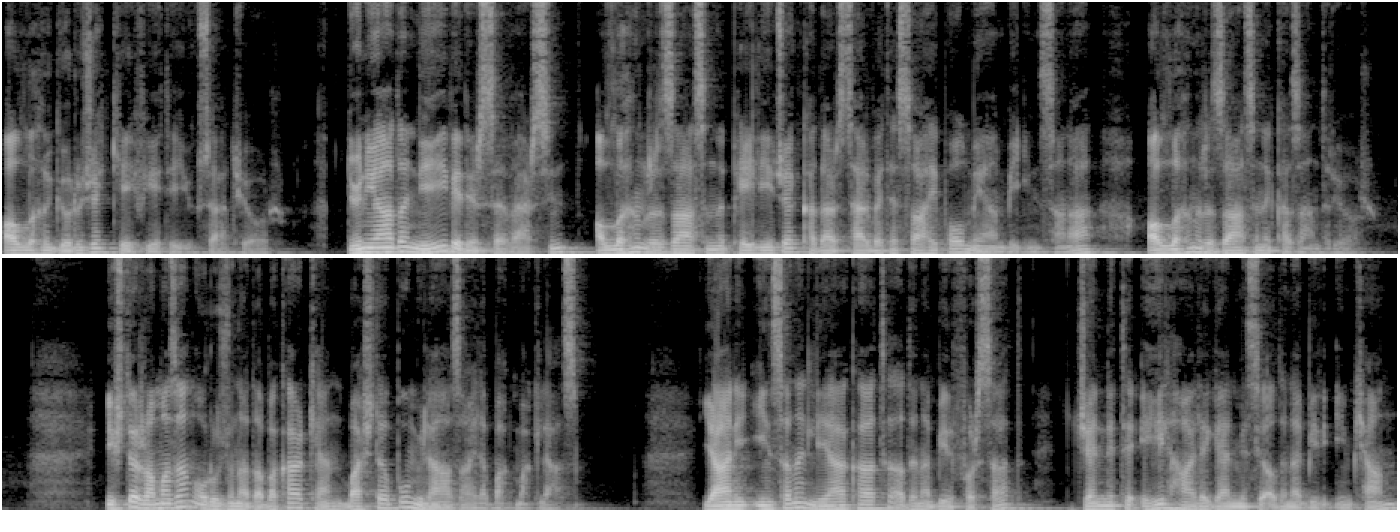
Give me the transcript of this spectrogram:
Allah'ı görecek keyfiyete yükseltiyor. Dünyada neyi verirse versin, Allah'ın rızasını peyleyecek kadar servete sahip olmayan bir insana Allah'ın rızasını kazandırıyor. İşte Ramazan orucuna da bakarken başta bu mülazayla bakmak lazım. Yani insanın liyakatı adına bir fırsat, cennete ehil hale gelmesi adına bir imkan,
